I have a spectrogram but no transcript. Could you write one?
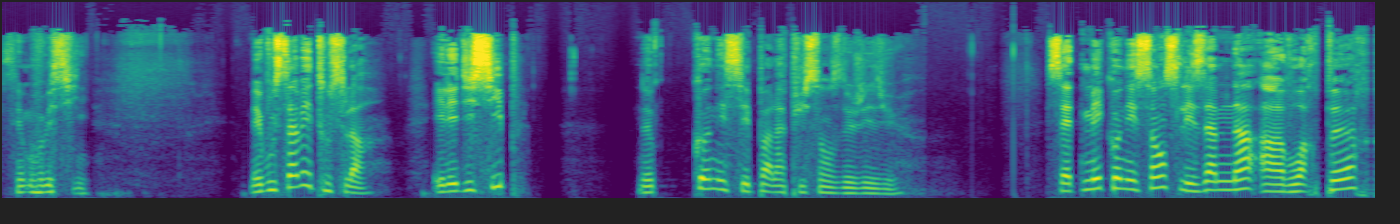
C'est mauvais signe. Mais vous savez tout cela. Et les disciples ne connaissaient pas la puissance de Jésus. Cette méconnaissance les amena à avoir peur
